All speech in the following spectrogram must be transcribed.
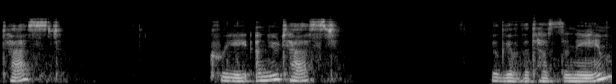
Test, create a new test. You'll give the test a name.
